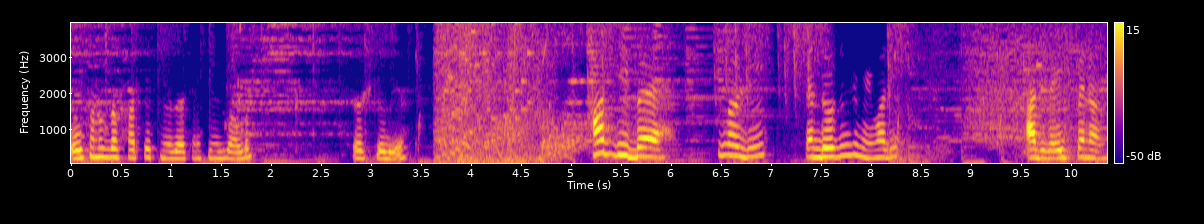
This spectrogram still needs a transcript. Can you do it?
Olsanız da fark etmiyor zaten ikiniz aldım. Search geliyor. Hadi be. Kim öldü? Ben dördüncü müyüm? Hadi. Hadi be ilk ben öldüm.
